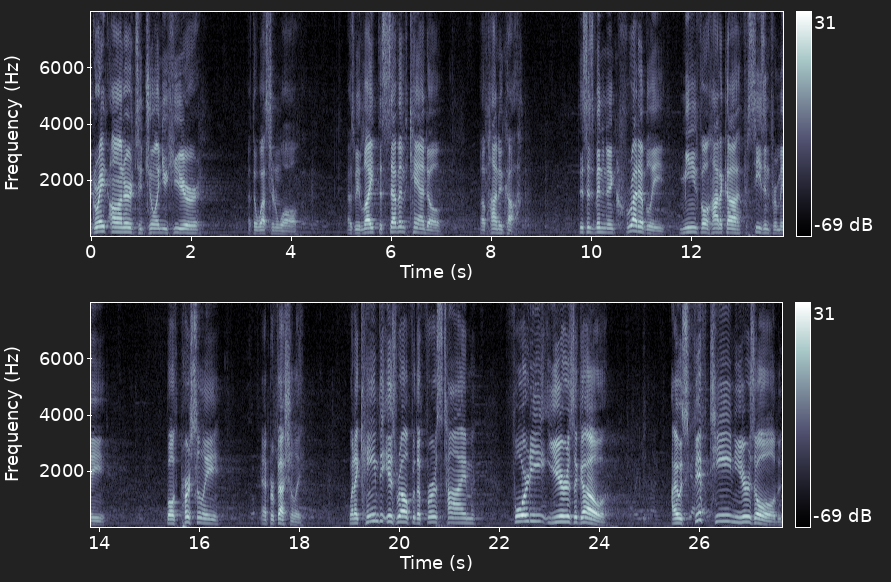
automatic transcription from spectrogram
great honor to join you here at the Western Wall as we light the seventh candle of Hanukkah. This has been an incredibly meaningful Hanukkah season for me, both personally and professionally. When I came to Israel for the first time 40 years ago, I was 15 years old,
